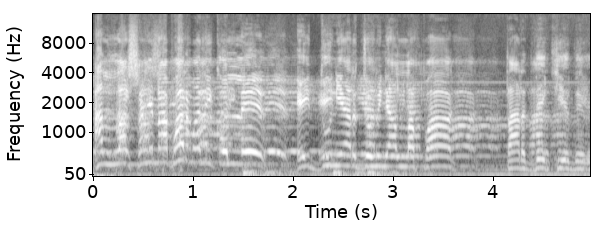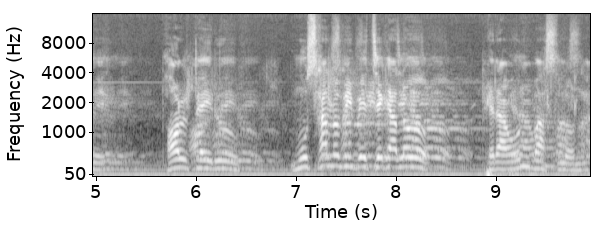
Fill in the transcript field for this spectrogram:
আল্লাহর সঙ্গে নাফরমানি করলে, এই দুনিয়ার জমিনে আল্লাহ পাক তার দেখিয়ে দেবে। ফলটাই রূপ। মুসানবী বেঁচে গেল, ফেরাউন বাঁচলো না।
